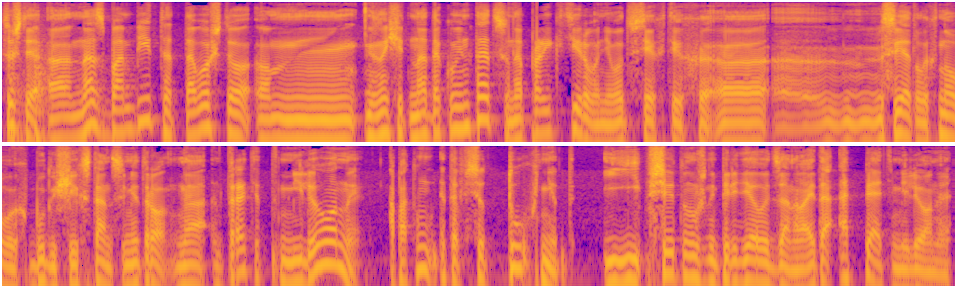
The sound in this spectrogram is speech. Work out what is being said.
Слушайте, а, нас бомбит от того, что, эм, значит, на документацию, на проектирование вот всех этих э, э, светлых новых будущих станций метро тратят миллионы, а потом это все тухнет, и все это нужно переделывать заново. А Это опять миллионы.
